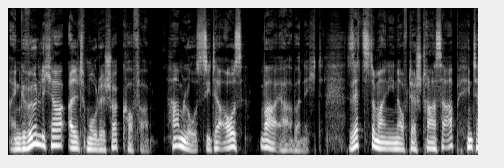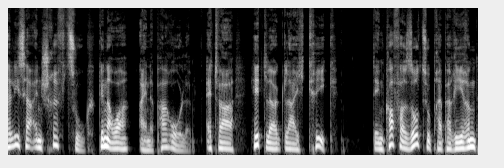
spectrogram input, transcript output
Ein gewöhnlicher altmodischer Koffer. Harmlos sieht er aus, war er aber nicht. Setzte man ihn auf der Straße ab, hinterließ er einen Schriftzug, genauer eine Parole, etwa Hitler gleich Krieg. Den Koffer so zu präparieren,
